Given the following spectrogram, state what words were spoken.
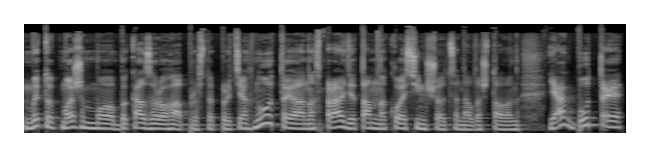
ми тут можемо бика за рога просто притягнути, а насправді там на когось іншого це налаштовано. Як бути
